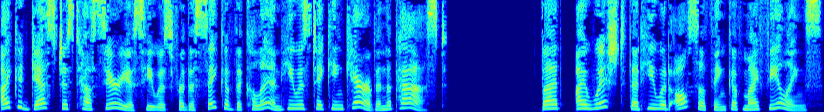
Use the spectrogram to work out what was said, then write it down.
I could guess just how serious he was for the sake of the Qilin he was taking care of in the past. But, I wished that he would also think of my feelings.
